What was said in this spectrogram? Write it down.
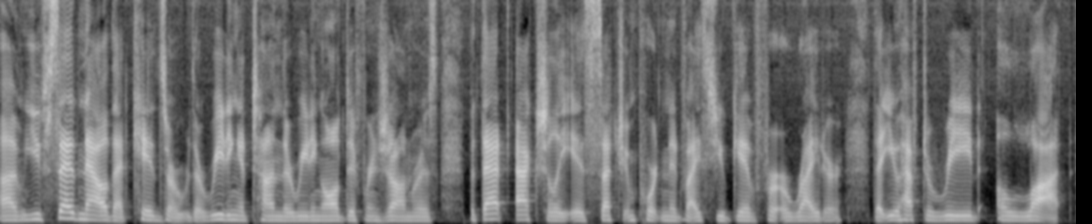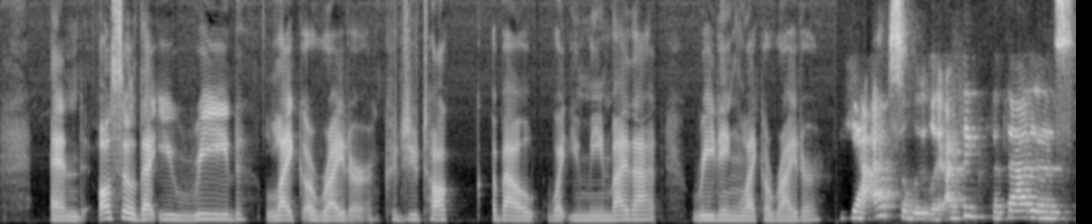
Um, you've said now that kids are they're reading a ton, they're reading all different genres, but that actually is such important advice you give for a writer that you have to read a lot and also that you read like a writer. Could you talk about what you mean by that? Reading like a writer? Yeah, absolutely. I think that that is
